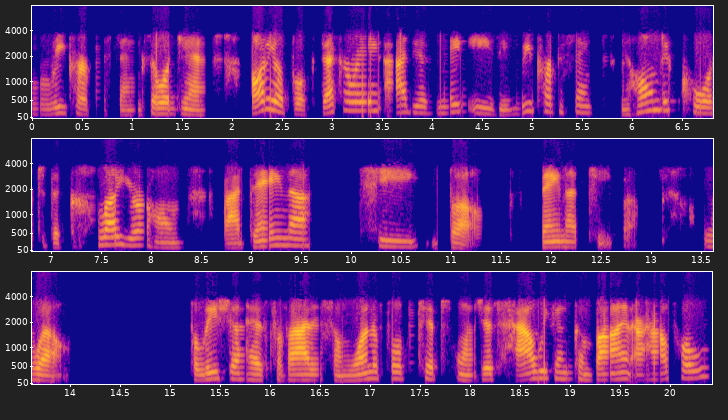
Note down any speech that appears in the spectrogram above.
repurpose things. So again, audiobook, Decorating Ideas Made Easy, Repurposing and Home Decor to Declutter Your Home by Dana T. Bow. Dana T. Bow. Well, Felicia has provided some wonderful tips on just how we can combine our households,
